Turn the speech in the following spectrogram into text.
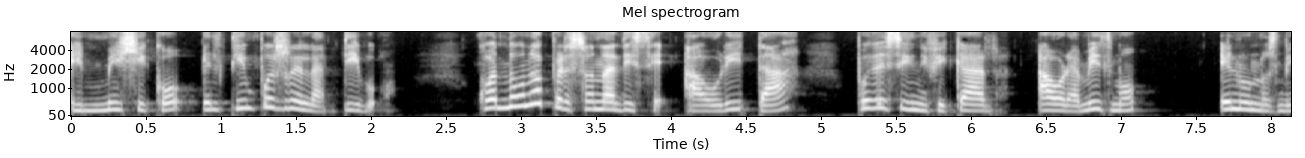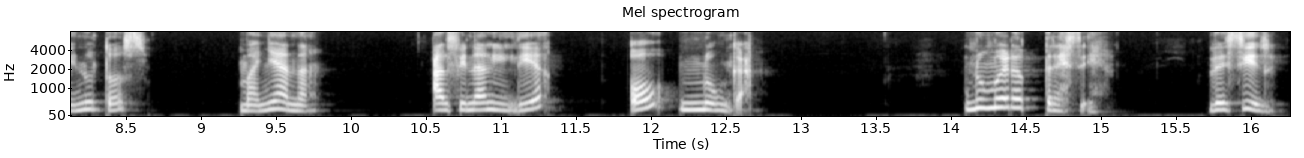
En México el tiempo es relativo. Cuando una persona dice ahorita, puede significar ahora mismo, en unos minutos, mañana, al final del día o nunca. Número 13. Decir,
